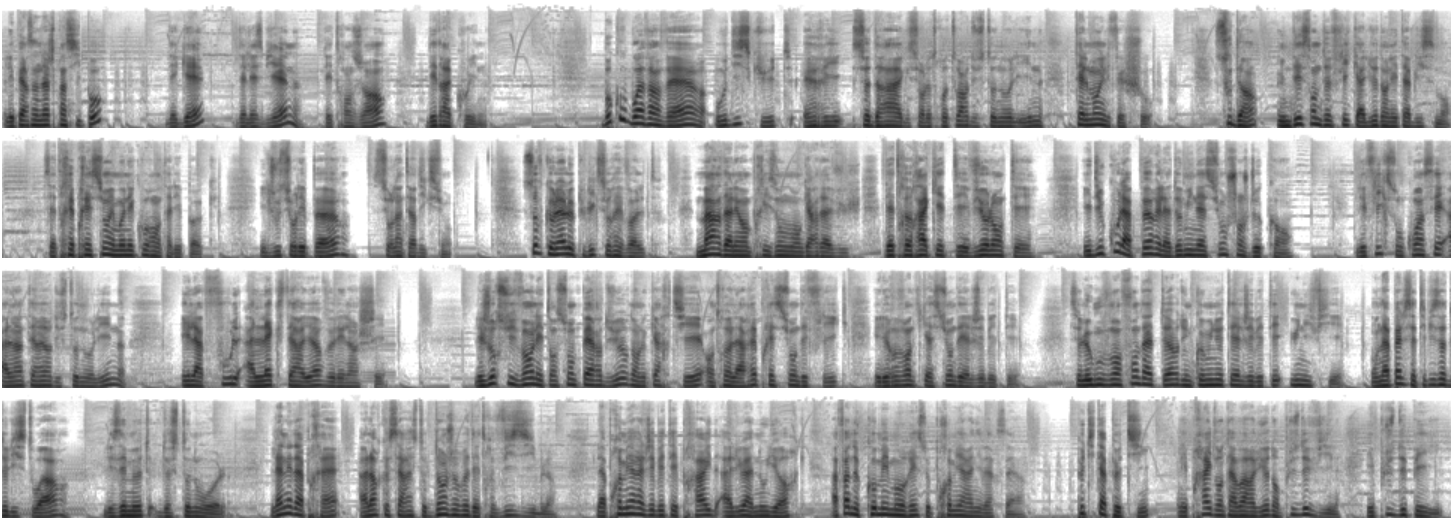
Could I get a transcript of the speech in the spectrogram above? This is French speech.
Les personnages principaux? Des gays, des lesbiennes, des transgenres, des drag queens. Beaucoup boivent un verre ou discutent, rient, se draguent sur le trottoir du Stonewall Inn tellement il fait chaud. Soudain, une descente de flics a lieu dans l'établissement. Cette répression est monnaie courante à l'époque. Ils jouent sur les peurs, sur l'interdiction. Sauf que là, le public se révolte. Marre d'aller en prison ou en garde à vue, d'être racketté, violenté. Et du coup, la peur et la domination changent de camp. Les flics sont coincés à l'intérieur du Stonewall Inn et la foule à l'extérieur veut les lyncher. Les jours suivants, les tensions perdurent dans le quartier entre la répression des flics et les revendications des LGBT. C'est le mouvement fondateur d'une communauté LGBT unifiée. On appelle cet épisode de l'histoire les émeutes de Stonewall. L'année d'après, alors que ça reste dangereux d'être visible, la première LGBT Pride a lieu à New York afin de commémorer ce premier anniversaire. Petit à petit, les Prides vont avoir lieu dans plus de villes et plus de pays.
